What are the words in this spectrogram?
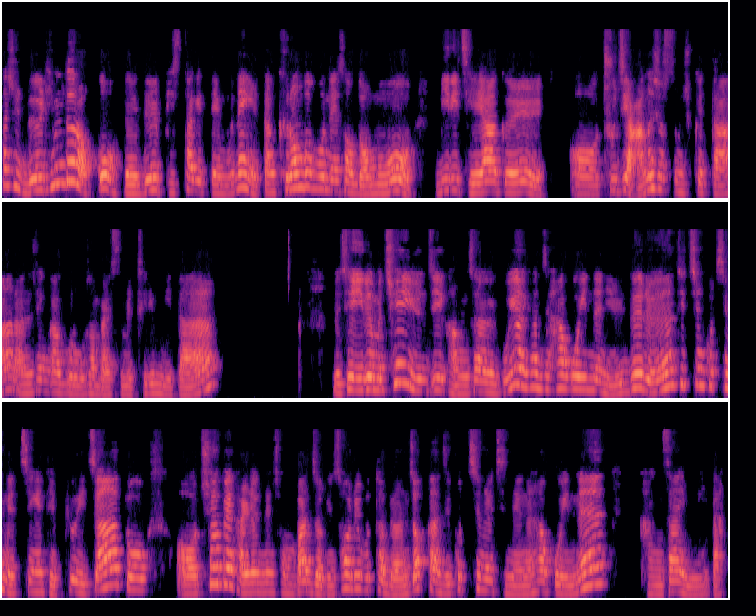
사실 늘 힘들었고, 네, 늘 비슷하기 때문에 일단 그런 부분에서 너무 미리 제약을 어, 두지 않으셨으면 좋겠다라는 생각으로 우선 말씀을 드립니다. 네, 제 이름은 최윤지 강사이고요. 현재 하고 있는 일들은 티칭 코칭 매칭의 대표이자 또 어, 취업에 관련된 전반적인 서류부터 면접까지 코칭을 진행을 하고 있는 강사입니다.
